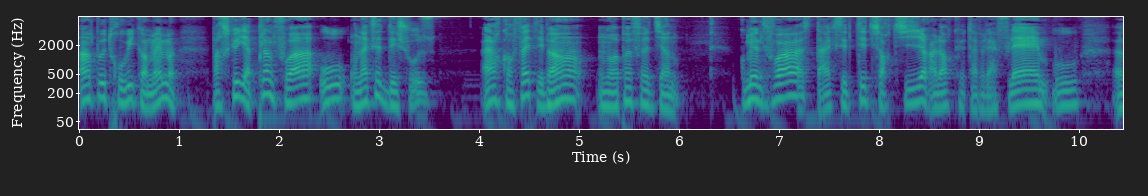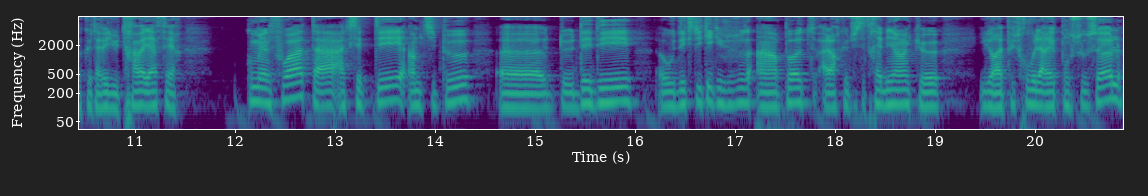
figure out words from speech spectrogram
un peu trop oui quand même, parce qu'il y a plein de fois où on accepte des choses, alors qu'en fait, eh ben, on n'aurait pas fait dire non. Combien de fois t'as accepté de sortir alors que t'avais la flemme ou euh, que t'avais du travail à faire? Combien de fois t'as accepté un petit peu euh, de d'aider ou d'expliquer quelque chose à un pote alors que tu sais très bien que il aurait pu trouver la réponse tout seul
